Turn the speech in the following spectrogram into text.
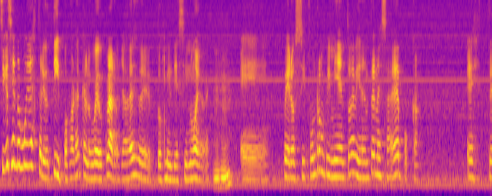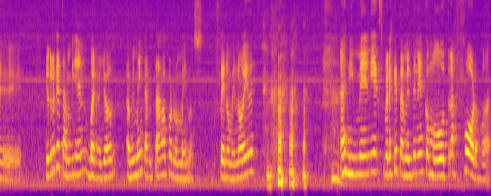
Sigue siendo muy de estereotipos, ahora que lo veo, claro, ya desde 2019. Ujú. Eh, pero sí fue un rompimiento evidente en esa época. Este, yo creo que también, bueno, yo a mí me encantaba por lo menos Fenomenoide, Animaniacs, pero es que también tenían como otra forma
